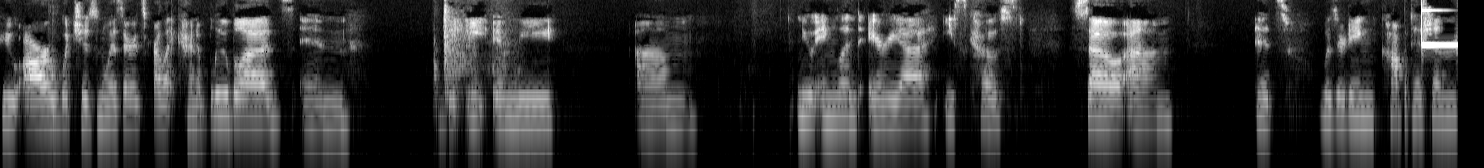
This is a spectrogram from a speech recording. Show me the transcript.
who are witches and wizards are like kind of blue bloods in the in the um, New England area, East Coast. So um, it's wizarding competitions,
